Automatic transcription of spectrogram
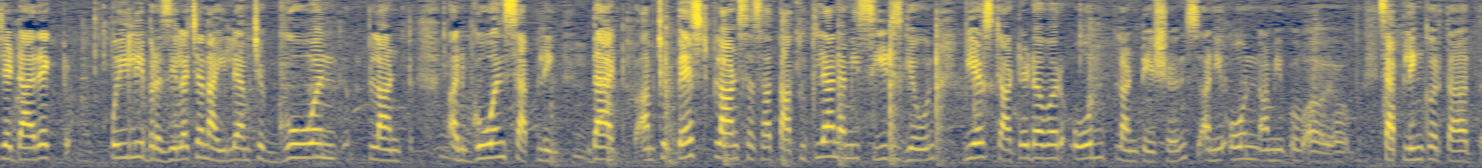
जे डायरेक्ट पयलीं ब्राझिलाच्यान आयिल्ले आमचे गोवन प्लांट आनी गोवन सॅपलिंग दॅट आमचे बेस्ट प्लांट्स आसा तातूंतल्यान आमी सीड्स घेवन we have started our own plantations आनी ओन आमी सॅपलिंग करतात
